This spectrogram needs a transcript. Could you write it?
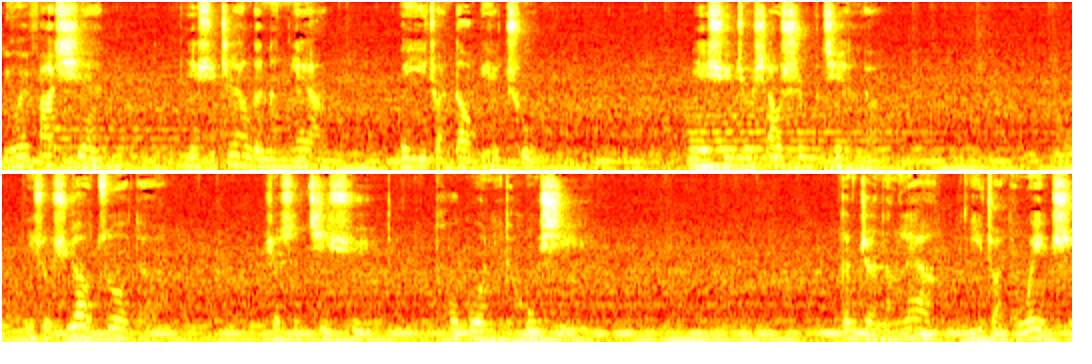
你会发现，也许这样的能量会移转到别处，也许就消失不见了。你所需要做的，就是继续透过你的呼吸，跟着能量移转的位置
